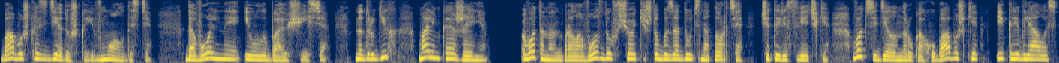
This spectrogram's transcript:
бабушка с дедушкой в молодости, довольные и улыбающиеся. На других — маленькая Женя, вот она набрала воздух в щеки, чтобы задуть на торте четыре свечки. Вот сидела на руках у бабушки и кривлялась,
